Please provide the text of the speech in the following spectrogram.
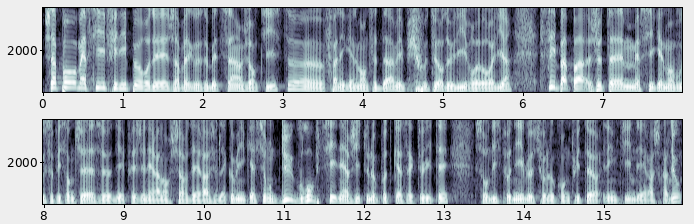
Chapeau, merci Philippe Rodet. Je rappelle que vous êtes médecin urgentiste, euh, fan également de cette dame et puis auteur de livre Aurélien C'est papa, je t'aime. Merci également à vous, Sophie Sanchez, euh, directrice générale en charge des RH et de la communication du groupe Synergie. Tous nos podcasts d'actualité sont disponibles sur le compte Twitter LinkedIn des RH Radio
